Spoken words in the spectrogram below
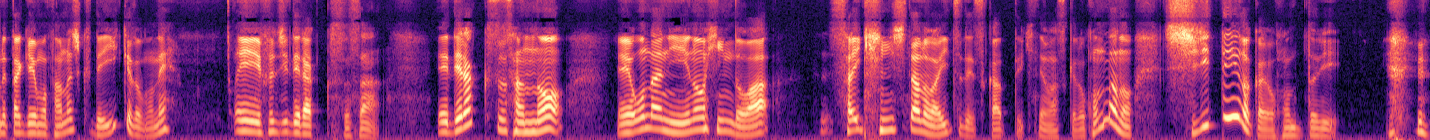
ネタ系も楽しくていいけどもね。えー、富士デラックスさん。えーデラックスさんの、えーオナニーの頻度は最近したのはいつですかって来てますけど、こんなの知りてえのかよ、本当に。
